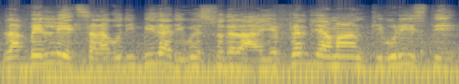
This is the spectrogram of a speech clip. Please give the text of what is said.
la bellezza, la godibilità di questo telaio. E per gli amanti puristi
